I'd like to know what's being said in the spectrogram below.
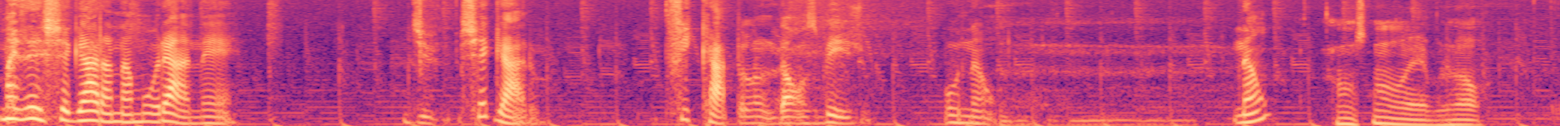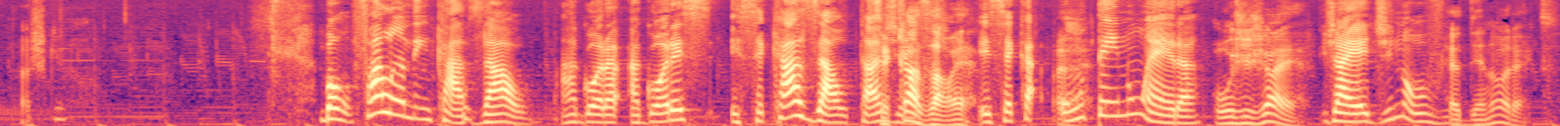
Mas eles chegaram a namorar, né? De- chegaram. Ficar, pelo dar uns beijos? Ou não? Não? Não, não lembro, não. Acho que não. Bom, falando em casal, agora, agora esse, esse é casal, tá, Esse é gente? casal, é. Esse é ca- É. Ontem não era. Hoje já é. Já é de novo. É Denorex.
